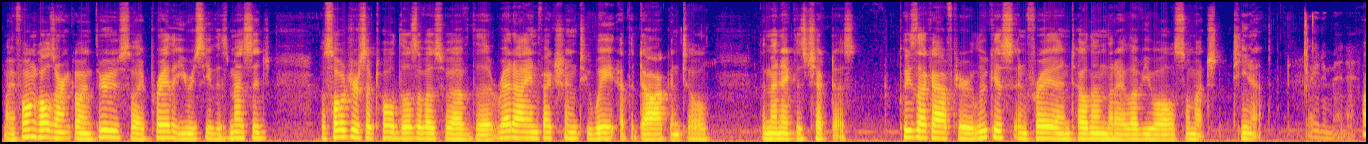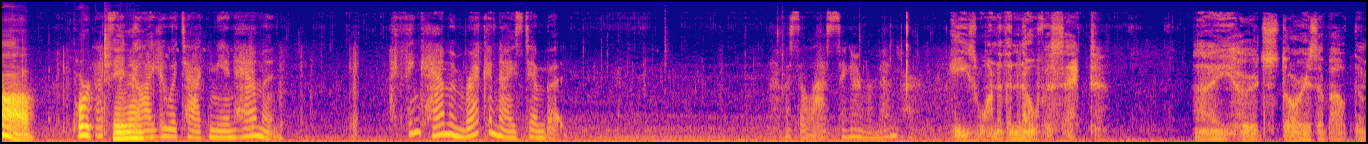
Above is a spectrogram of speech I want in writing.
My phone calls aren't going through, so I pray that you receive this message. The soldiers have told those of us who have the red eye infection to wait at the dock until the medic has checked us. Please look after Lucas and Freya and tell them that I love you all so much. Tina. Wait a minute. Ah, poor That's Tina. the guy who attacked me and Hammon. I think Hammon recognized him, but... That was the last thing I remember. He's one of the Nova sect. I heard stories about them.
